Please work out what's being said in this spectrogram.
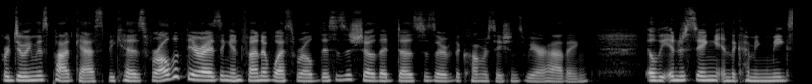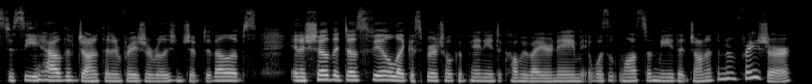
for doing this podcast because for all the theorizing and fun of Westworld, this is a show that does deserve the conversations we are having. It'll be interesting in the coming weeks to see how the Jonathan and Fraser relationship develops. In a show that does feel like a spiritual companion to Call Me By Your Name, it wasn't lost on me that Jonathan and Fraser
